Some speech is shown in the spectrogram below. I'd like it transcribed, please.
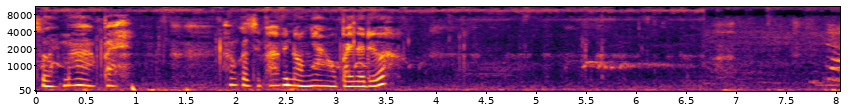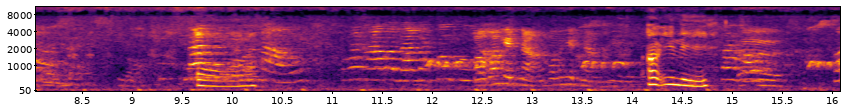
สวยมากไปเอากับสิพาพี่น้องย่างออกไปเลยเด้ออ๋อเอามาเห็ดหนังเขาไม่เห็ดหนังอยู่เอาอีหลีเออก็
